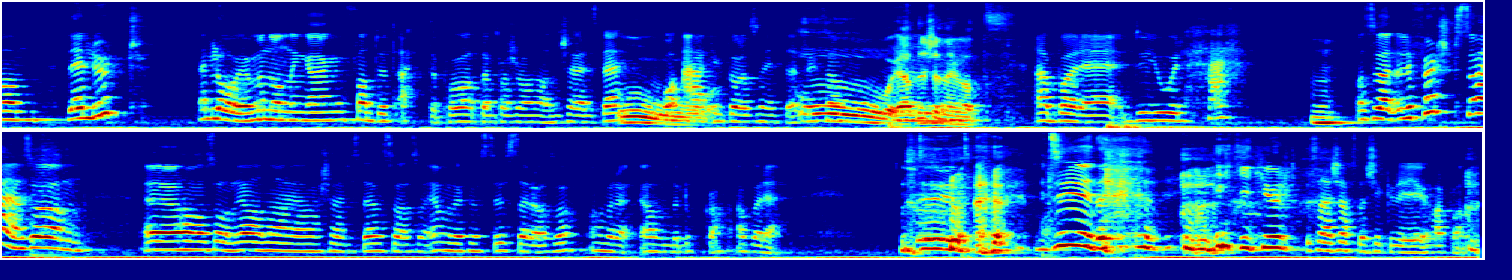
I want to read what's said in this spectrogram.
man, Det er lurt. Jeg lå jo med noen en gang, fant ut etterpå at den personen hadde en kjæreste. Oh. Og jeg fikk dårlig samvittighet. Liksom. oh, Ja, det skjønner jeg godt. Jeg bare Du gjorde hæ? Mm. Så, eller først så var jeg sånn Uh, Han var sånn Ja, nei, jeg har kjæreste. Så jeg sånn Ja, men det kan stresse deg også. Og han bare Ja, men det lukka. Jeg bare Dude! Dude! ikke kult. Så jeg kjefta skikkelig hardt på han.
